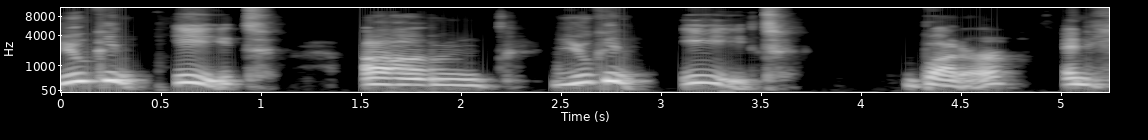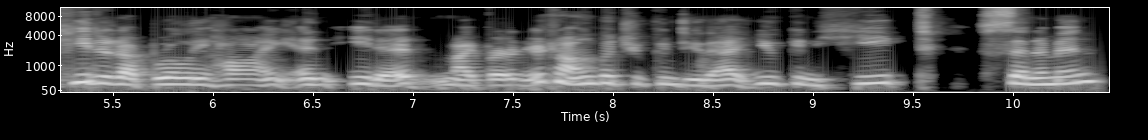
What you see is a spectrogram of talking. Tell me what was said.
you can eat um, you can eat butter and heat it up really high and eat it. might burn your tongue, but you can do that. You can heat cinnamon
